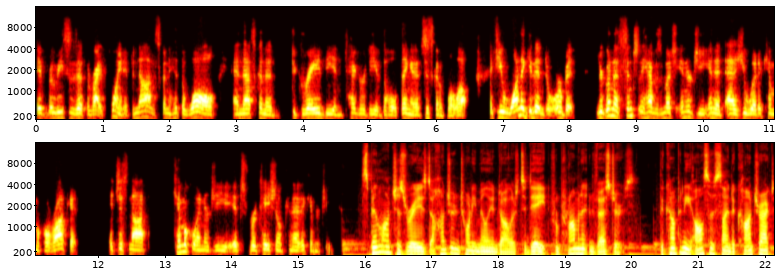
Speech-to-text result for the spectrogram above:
it releases at the right point. If not, it's going to hit the wall, and that's going to degrade the integrity of the whole thing, and it's just going to blow up. If you want to get into orbit, you're going to essentially have as much energy in it as you would a chemical rocket. It's just not chemical energy, it's rotational kinetic energy. SpinLaunch has raised $120 million to date from prominent investors. The company also signed a contract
